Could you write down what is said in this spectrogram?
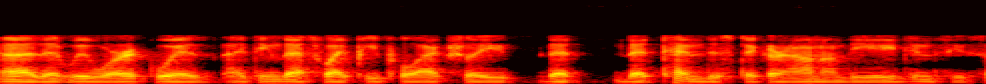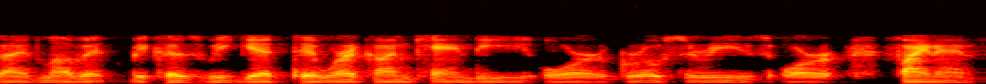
uh, that we work with, I think that's why people actually that that tend to stick around on the agency side love it because we get to work on candy or groceries or finance.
